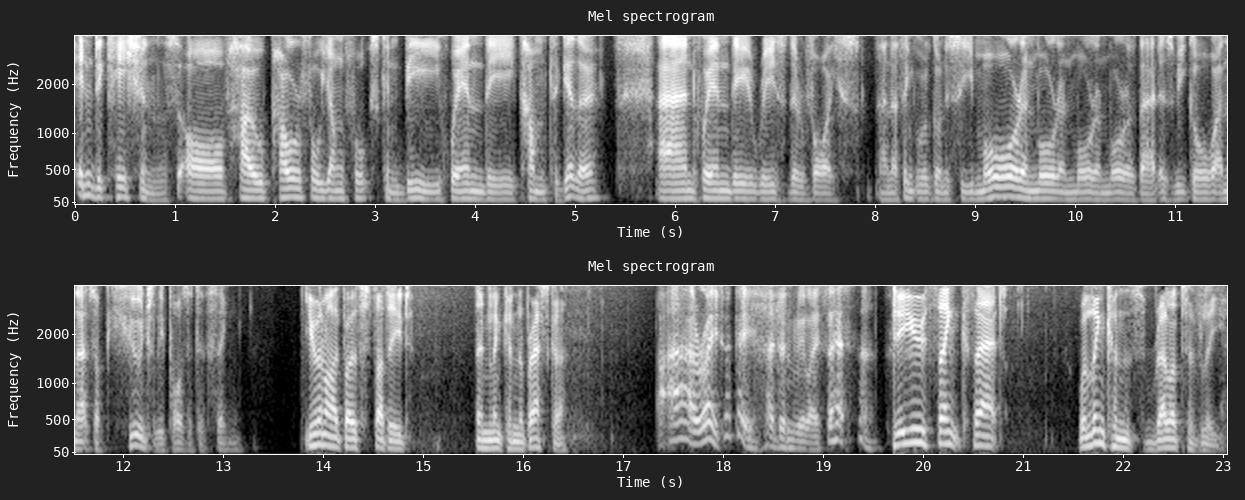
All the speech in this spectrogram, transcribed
indications of how powerful young folks can be when they come together and when they raise their voice. And I think we're going to see more and more and more and more of that as we go. And that's a hugely positive thing. You and I both studied in Lincoln, Nebraska. Ah, right. Okay. I didn't realize that. Do you think that, well, Lincoln's relatively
